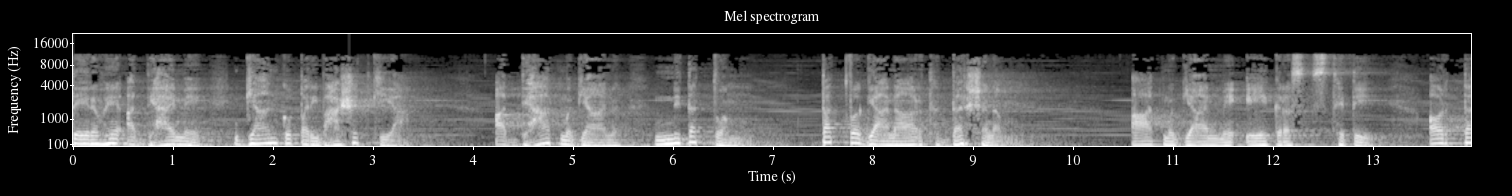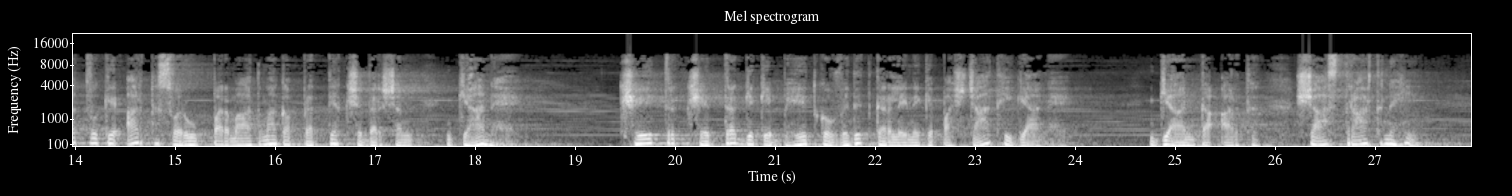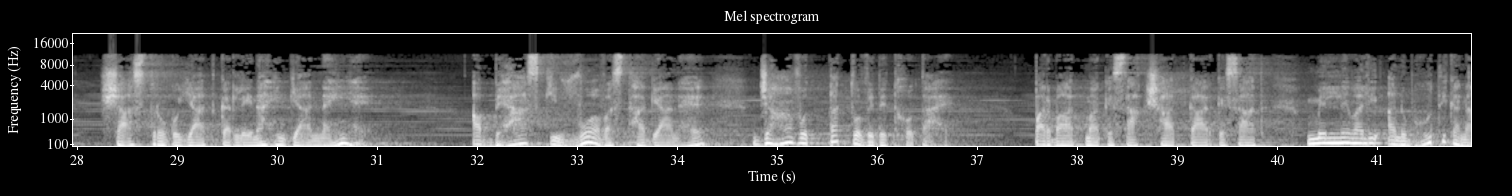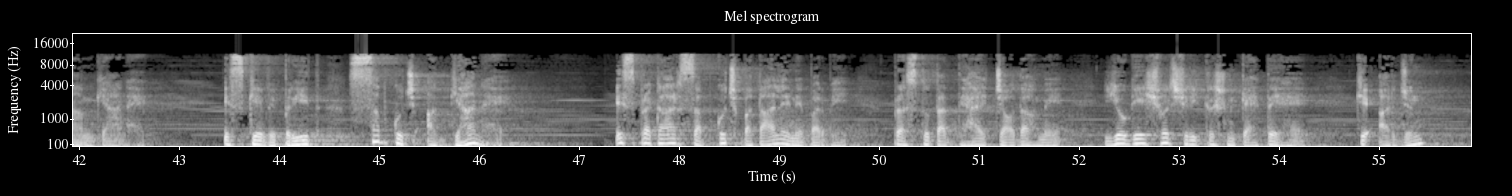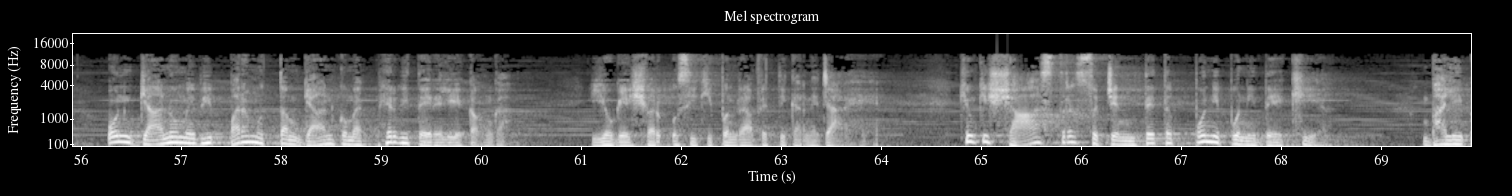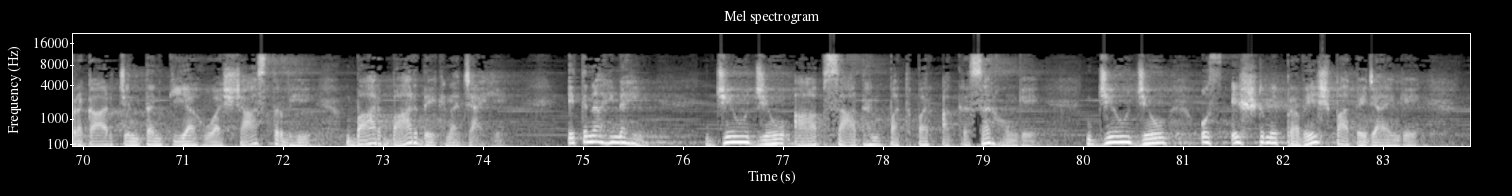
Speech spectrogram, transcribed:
तेरहवें अध्याय में ज्ञान को परिभाषित किया। अध्यात्म ज्ञान नितत्वम तत्व ज्ञानार्थ दर्शनम आत्मज्ञान में एक रस स्थिति और तत्व के अर्थ स्वरूप परमात्मा का प्रत्यक्ष दर्शन ज्ञान है। क्षेत्र क्षेत्रज्ञ के भेद को विदित कर लेने के पश्चात ही ज्ञान है। ज्ञान का अर्थ शास्त्रार्थ नहीं, शास्त्रों को याद कर लेना ही ज्ञान नहीं है। अभ्यास की वो अवस्था ज्ञान है जहाँ वो तत्व विदित होता है। परमात्मा के साक्षात्कार के साथ मिलने वाली अनुभूति का नाम ज्ञान है। इसके विपरीत सब कुछ अज्ञान है। इस प्रकार सब कुछ बता लेने पर भी प्रस्तुत अध्याय चौदह में योगेश्वर श्री कृष्ण कहते हैं कि, अर्जुन, उन ज्ञानों में भी परम उत्तम ज्ञान को मैं फिर भी तेरे लिए कहूँगा। योगेश्वर उसी की पुनरावृत्ति करने जा रहे हैं। क्योंकि शास्त्र सुचिंतित पुनि पुनि देखी है भली प्रकार चिंतन किया हुआ शास्त्र भी बार बार देखना चाहिए। इतना ही नहीं ज्यो ज्यो आप साधन पथ पर अग्रसर होंगे ज्यो ज्यो उस इष्ट में प्रवेश पाते जाएँगे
